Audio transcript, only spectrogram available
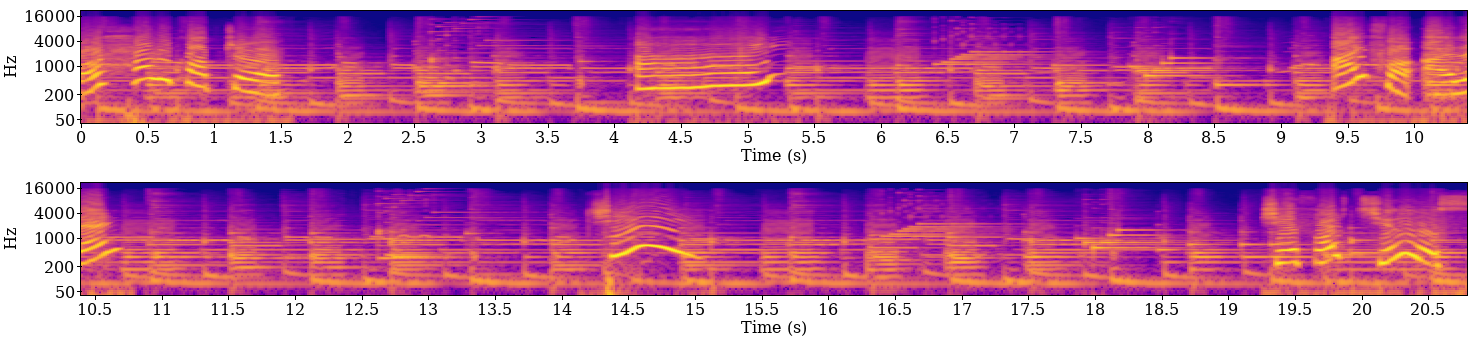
For helicopter. I. I for island. J. J for juice.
